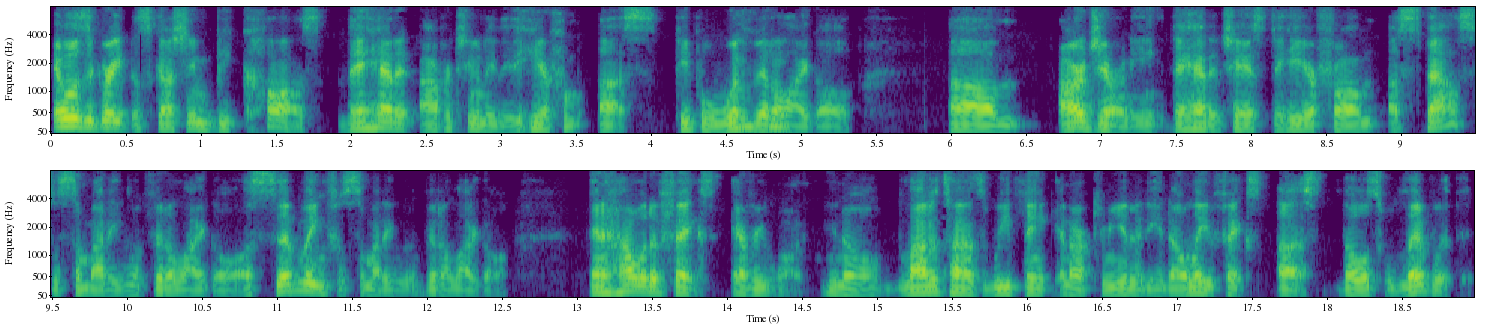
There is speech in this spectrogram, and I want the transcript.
It was a great discussion because they had an opportunity to hear from us, people with mm-hmm. vitiligo, um, our journey. They had a chance to hear from a spouse of somebody with vitiligo, a sibling for somebody with vitiligo and how it affects everyone. You know, a lot of times we think in our community it only affects us, those who live with it.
